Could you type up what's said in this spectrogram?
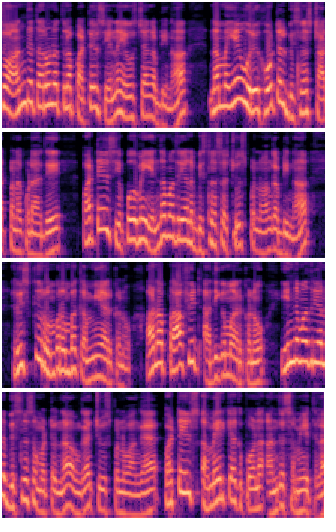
ஸோ அந்த தருணத்தில் பட்டேல்ஸ் என்ன யோசிச்சாங்க அப்படின்னா நம்ம ஏன் ஒரு ஹோட்டல் பிஸ்னஸ் ஸ்டார்ட் பண்ணக்கூடாது? பட்டேல்ஸ் எப்போவுமே எந்த மாதிரியான பிஸ்னஸை சூஸ் பண்ணுவாங்க அப்படின்னா ரிஸ்க் ரொம்ப ரொம்ப கம்மியாக இருக்கணும். ஆனால் ப்ராஃபிட் அதிகமாக இருக்கணும். இந்த மாதிரியான பிஸ்னஸை மட்டும்தான் அவங்க சூஸ் பண்ணுவாங்க. பட்டேல்ஸ் அமெரிக்காவுக்கு போன அந்த சமயத்தில்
